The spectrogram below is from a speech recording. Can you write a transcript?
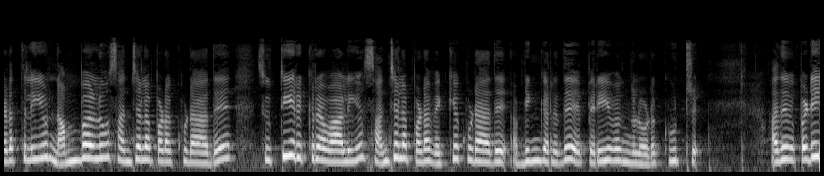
இடத்துலையும் நம்மளும் சஞ்சலப்படக்கூடாது சுற்றி இருக்கிற வாளையும் சஞ்சலப்பட வைக்கக்கூடாது அப்படிங்கிறது பெரியவங்களோட கூற்று. அதுபடி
